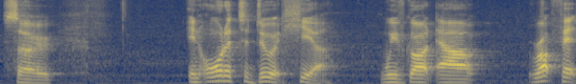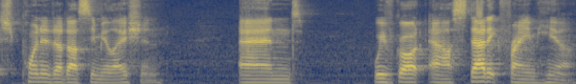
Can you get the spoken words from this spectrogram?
So in order to do it here, we've got our ROP fetch pointed at our simulation and we've got our static frame here.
